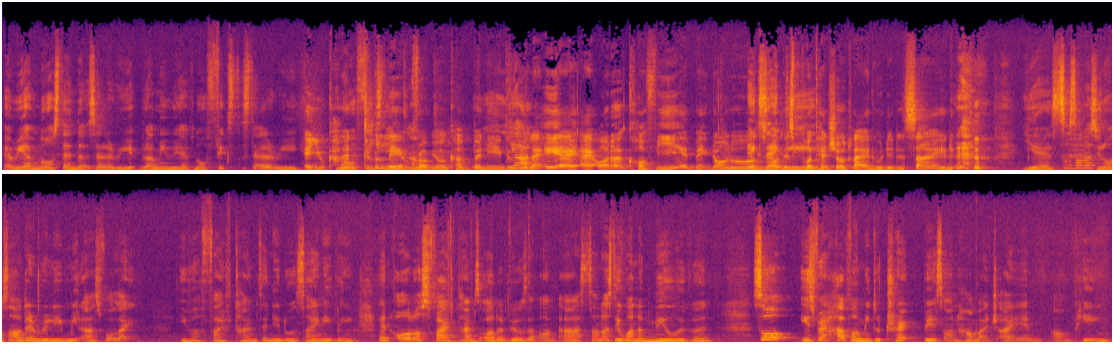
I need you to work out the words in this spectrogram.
and we have no standard salary. I mean, we have no fixed salary. And you can't fixed claim income. from your company to Yeah. be like, hey, I, I ordered coffee at McDonald's for this potential client who didn't sign. Yes, so sometimes you know some of them really meet us for like even five times and they don't sign anything. And all those five times all the bills are on us. Sometimes they want a meal even. So it's very hard for me to track based on how much I am um, paying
